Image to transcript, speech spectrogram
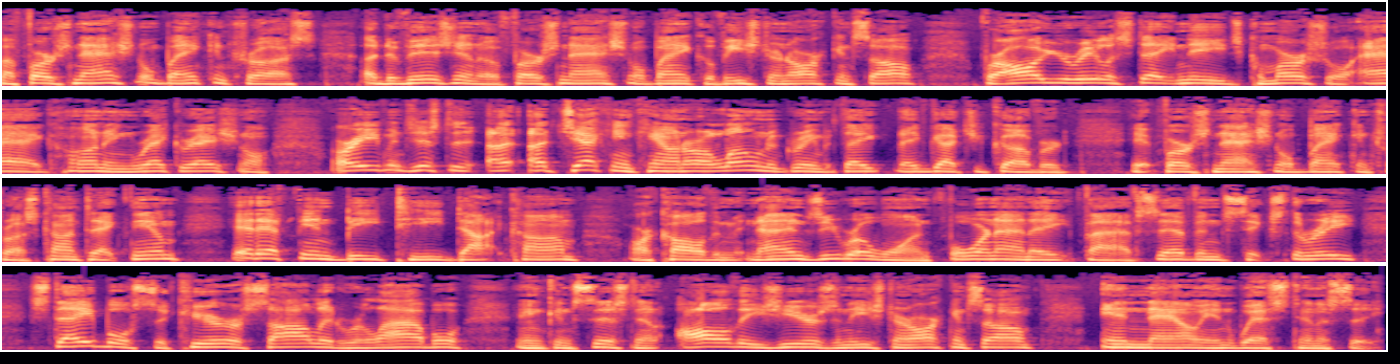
by First National Bank and Trust, a division of First National Bank of Eastern Arkansas. For all your real estate needs, commercial, ag, hunting, recreational, or even just a, a checking account or a loan agreement, they, they've got you covered at First National Bank and Trust. Contact them at fnbt.com or call them at 901-498-5763. Stable, secure, solid, reliable, and consistent all these years in Eastern Arkansas and now in West Tennessee.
